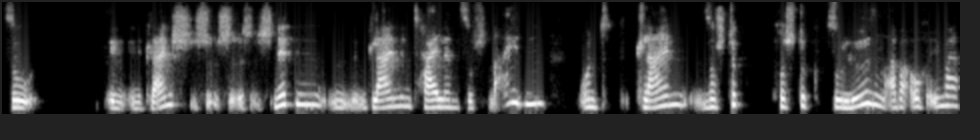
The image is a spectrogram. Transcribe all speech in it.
so in, in kleinen Sch Sch Schnitten, in kleinen Teilen zu schneiden und klein so Stück pro Stück zu lösen, aber auch immer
